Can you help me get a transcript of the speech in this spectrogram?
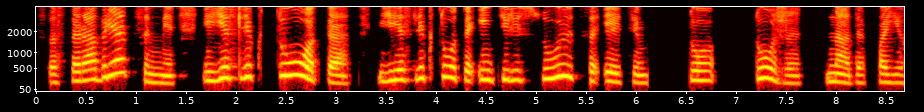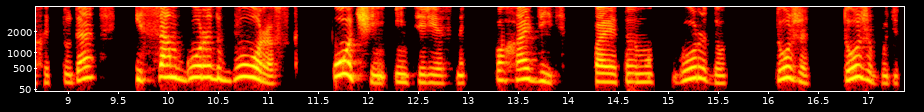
со старообрядцами. И если кто-то, если кто-то интересуется этим, то тоже надо поехать туда. И сам город Боровск очень интересный. Походить по этому городу тоже, тоже будет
